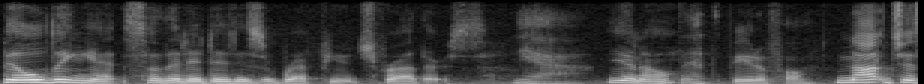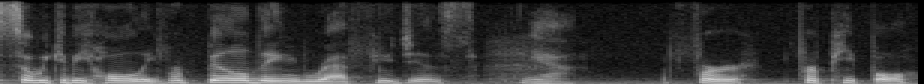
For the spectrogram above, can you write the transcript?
building it so that it is a refuge for others. Yeah. You know, That's beautiful. not just so we could be holy. We're building refuges Yeah. for for people.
